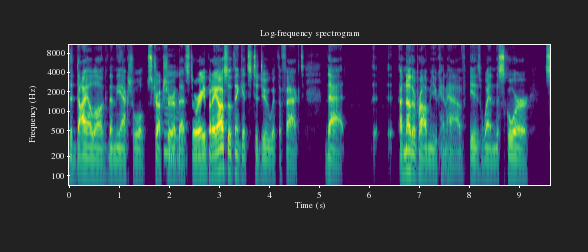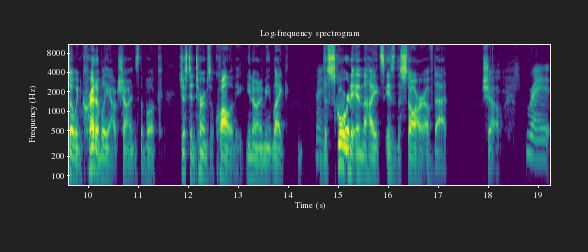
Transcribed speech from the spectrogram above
the dialogue than the actual structure mm. of that mm. story. But I also think it's to do with the fact that uh, another problem you can have is when the score so incredibly outshines the book just in terms of quality. You know what I mean? Like right. the score to In the Heights is the star of that show. Right.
